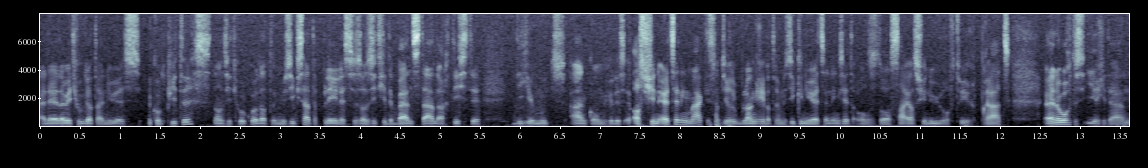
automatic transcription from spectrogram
En eh, dan weet je ook dat dat nu is. De computers, dan zie je ook wel dat de muziek staat, de playlist. Dus dan zie je de band staan, de artiesten die je moet aankondigen. Dus als je een uitzending maakt, is het natuurlijk belangrijk dat er muziek in je uitzending zit. Anders is het wel saai als je een uur of twee uur praat. En dat wordt dus hier gedaan.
